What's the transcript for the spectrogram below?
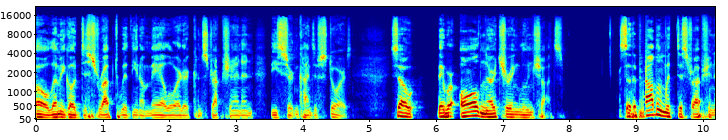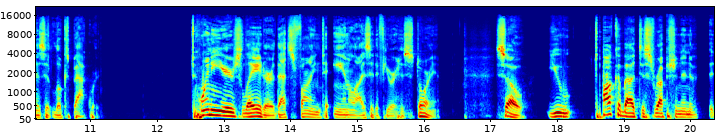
"Oh, let me go disrupt with you know mail order construction and these certain kinds of stores." So they were all nurturing loon shots. So the problem with disruption is it looks backward. 20 years later, that's fine to analyze it if you're a historian. So you talk about disruption and uh,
